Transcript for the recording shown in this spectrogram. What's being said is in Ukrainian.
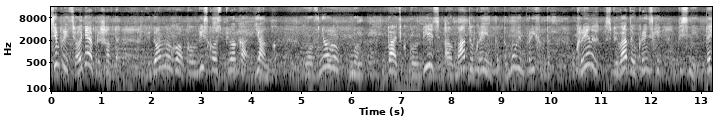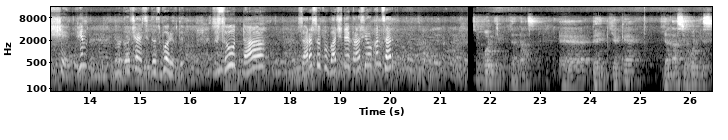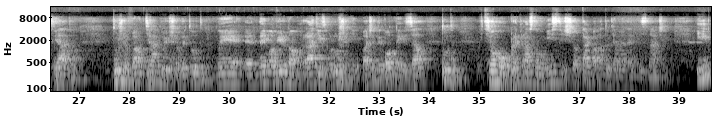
Всім привіт! Сьогодні я прийшов до відомого колумбійського співака Янко. В нього батько колумбієць, а мати українка. Тому він приїхав до України співати українські пісні. Та ще він долучається до зборів ЗСУ та зараз ви побачите якраз його концерт. Сьогодні для нас е, день, яке для нас сьогодні свято. Дуже вам дякую, що ви тут. Ми е, неймовірно раді і зворушені бачити повний зал тут, в цьому прекрасному місті, що так багато для мене значить. І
